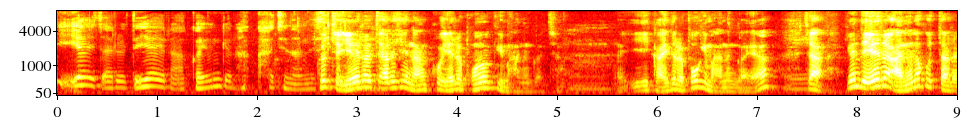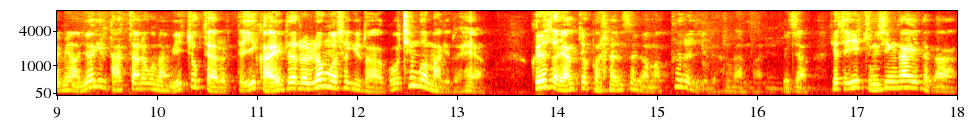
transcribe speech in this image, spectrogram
이 아이 자를 때 이 아이랑 아까 연결하진 않으시죠? 그렇죠. 얘를 자르진 않고 얘를 보기만 하는 거죠. 아, 이 가이드를 보기만 하는 거예요. 예. 자, 근데 얘를 안 해놓고 자르면 여기를 다 자르고 나면 이쪽 자를 때 이 가이드를 넘어서기도 하고 침범하기도 해요. 그래서 양쪽 밸런스가 막 틀어지기도 한단 말이에요. 그죠? 그래서 이 중심 가이드가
